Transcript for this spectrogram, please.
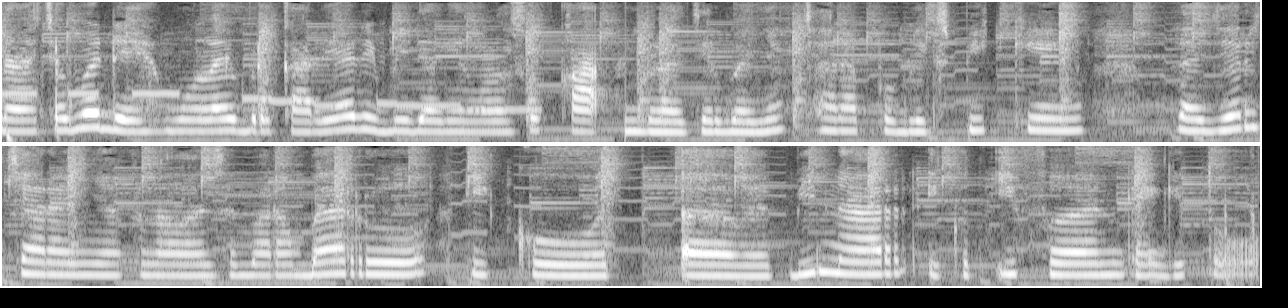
nah coba deh mulai berkarya di bidang yang lo suka belajar banyak cara public speaking belajar caranya kenalan sama orang baru ikut uh, webinar, ikut event kayak gitu.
